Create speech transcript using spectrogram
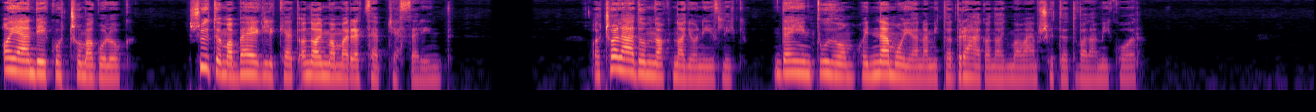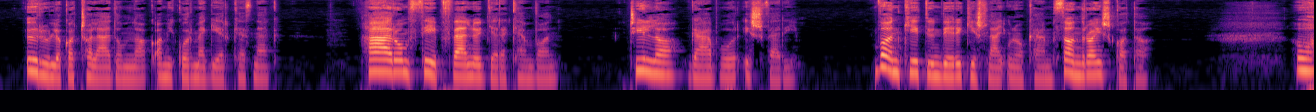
ajándékot csomagolok, sütöm a beigliket a nagymama receptje szerint. A családomnak nagyon ízlik, de én tudom, hogy nem olyan, amit a drága nagymamám sütött valamikor. Örülök a családomnak, amikor megérkeznek. Három szép felnőtt gyerekem van. Csilla, Gábor és Feri. Van két ündéri kislány unokám, Szandra és Kata. Oh,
